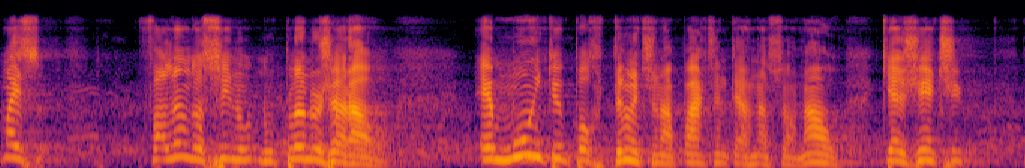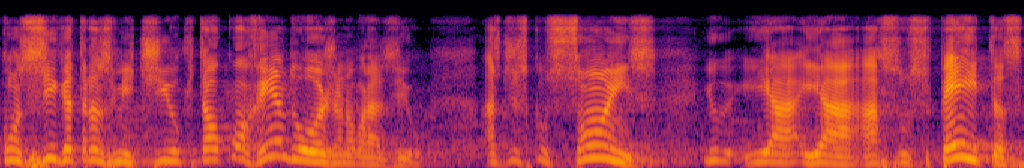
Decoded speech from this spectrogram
Mas, falando assim no, no plano geral, é muito importante na parte internacional que a gente consiga transmitir o que está ocorrendo hoje no Brasil. As discussões e, a, e a, as suspeitas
